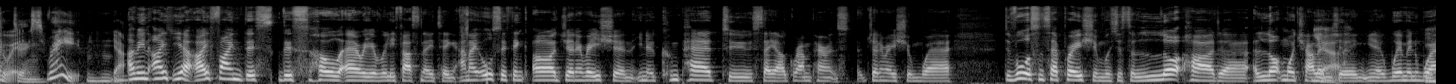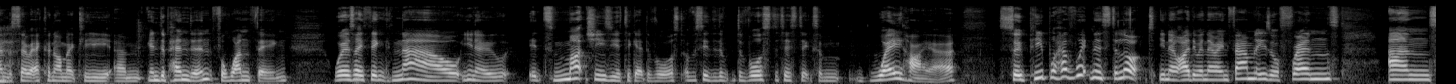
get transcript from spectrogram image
choice? Right. Mm-hmm. Yeah. I mean, I, yeah, I find this, this whole area really fascinating. And I also think our generation, you know, compared to, say, our grandparents' generation, where divorce and separation was just a lot harder, a lot more challenging. Yeah. You know, women weren't yeah. so economically um, independent, for one thing. Whereas I think now, you know, it's much easier to get divorced. Obviously, the divorce statistics are way higher. So people have witnessed a lot, you know, either in their own families or friends. And,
